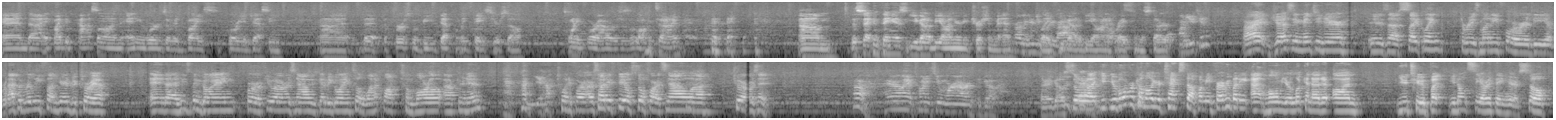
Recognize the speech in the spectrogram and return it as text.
And uh, if I could pass on any words of advice for you, Jesse, uh, the, the first would be definitely pace yourself. 24 hours is a long time. um, the second thing is you got to be on your nutrition, man. Probably hear me Like you got to be on it right from the start. On YouTube? All right, Jesse Minty here is uh, cycling to raise money for the uh, Rapid Relief Fund here in Victoria. And uh, he's been going for a few hours now. He's going to be going till 1 o'clock tomorrow afternoon. yeah. 24 hours. How do you feel so far? It's now uh, two hours in. Oh, I only have 22 more hours to go. There you go. So uh, you, you've overcome all your tech stuff. I mean, for everybody at home, you're looking at it on YouTube, but you don't see everything here. So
